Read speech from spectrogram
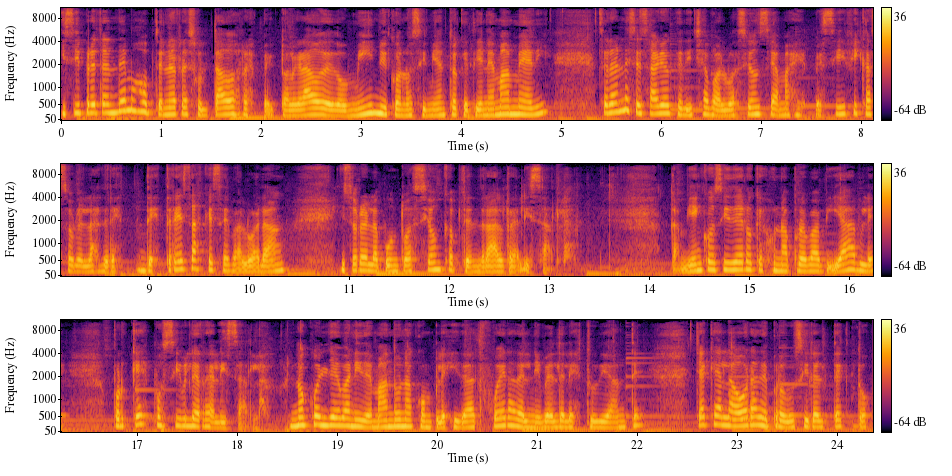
y si pretendemos obtener resultados respecto al grado de dominio y conocimiento que tiene MAMEDI, será necesario que dicha evaluación sea más específica sobre las destrezas que se evaluarán y sobre la puntuación que obtendrá al realizarla. También considero que es una prueba viable porque es posible realizarla. No conlleva ni demanda una complejidad fuera del nivel del estudiante, ya que a la hora de producir el texto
